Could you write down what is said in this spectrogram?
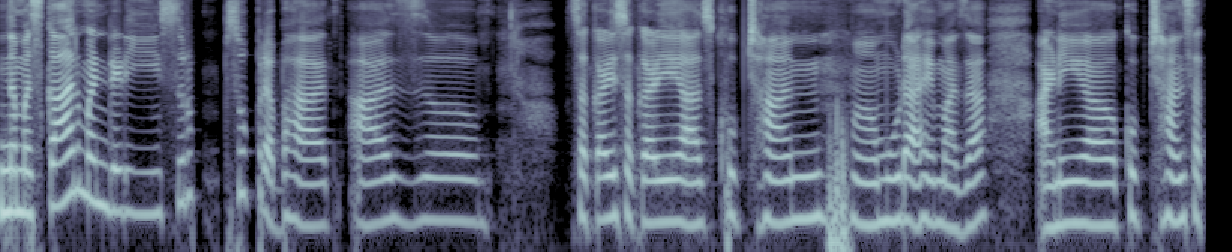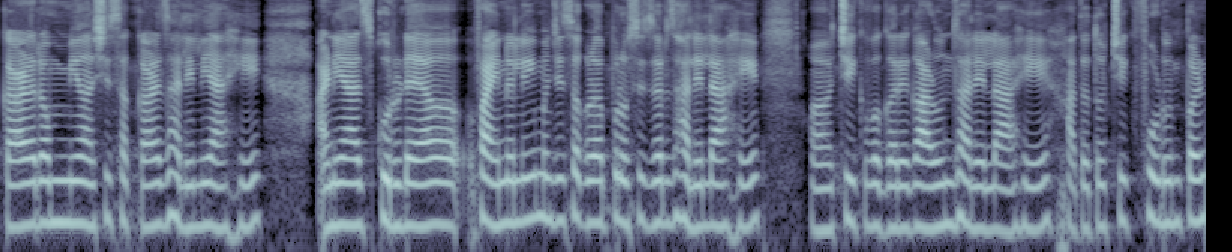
नमस्कार मंडळी सुर सुप्रभात. आज सकाळी सकाळी आज खूप छान मूड आहे माझा आणि खूप छान सकाळ रम्य अशी सकाळ झालेली आहे आणि आज कुरड्या फायनली म्हणजे सगळं प्रोसिजर झालेलं आहे. चीक वगैरे गाळून झालेला आहे. आता तो चीक फोडून पण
